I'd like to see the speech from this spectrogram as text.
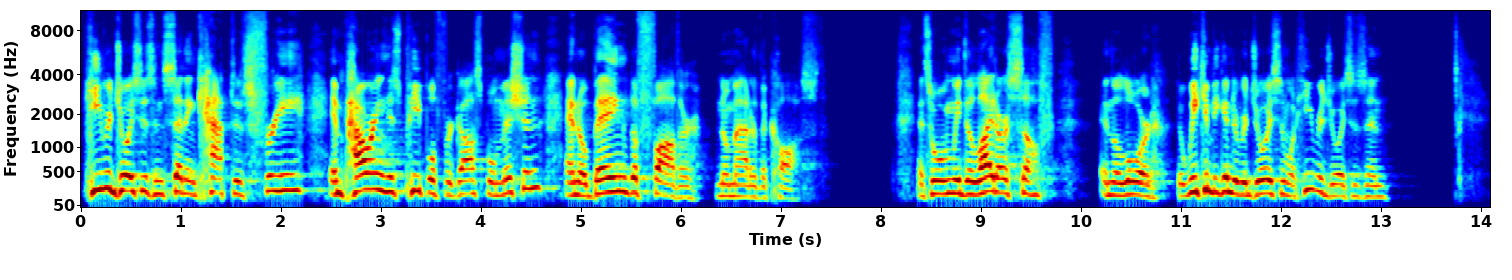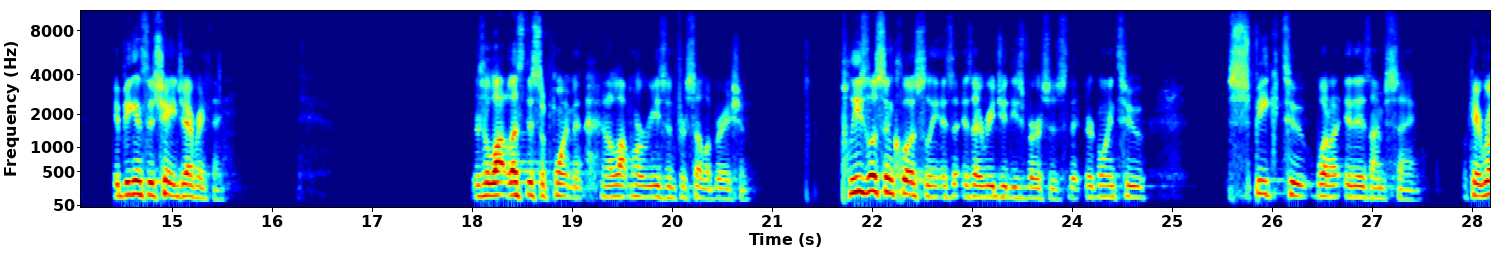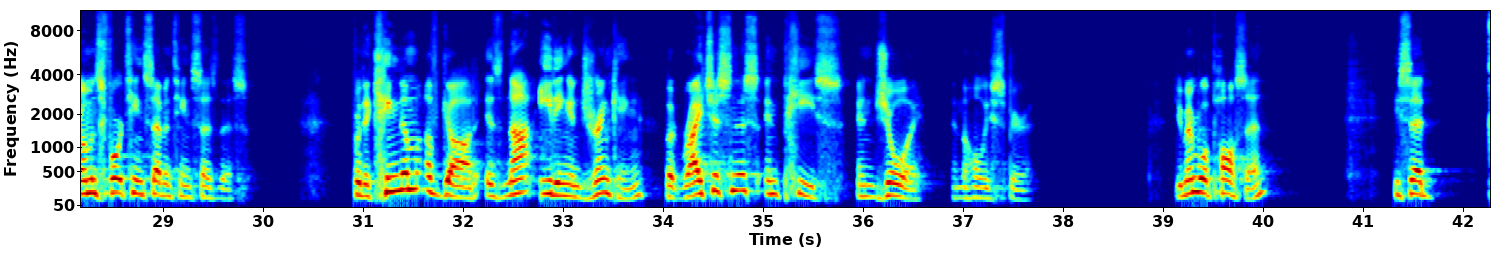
He rejoices in setting captives free, empowering his people for gospel mission, and obeying the Father no matter the cost. And so when we delight ourselves in the Lord, that we can begin to rejoice in what he rejoices in, it begins to change everything. There's a lot less disappointment and a lot more reason for celebration. Please listen closely as, as I read you these verses. They're going to speak to what it is I'm saying. Okay, Romans 14, 17 says this For the kingdom of God is not eating and drinking, but righteousness and peace and joy in the Holy Spirit. You remember what Paul said? He said,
